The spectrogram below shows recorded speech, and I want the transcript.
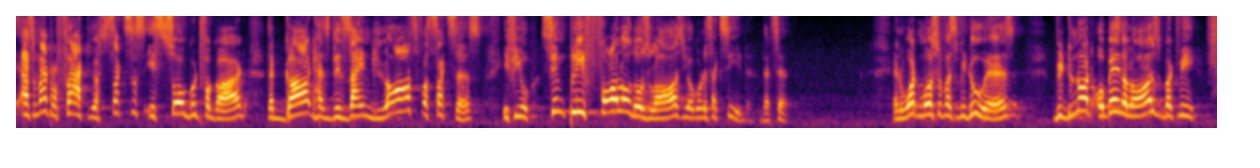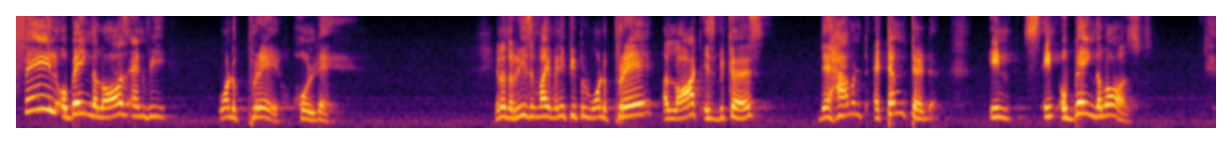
As a matter of fact, your success is so good for God that God has designed laws for success. If you simply follow those laws, you're going to succeed. That's it. And what most of us we do is we do not obey the laws, but we fail obeying the laws and we want to pray whole day. You know, the reason why many people want to pray a lot is because they haven't attempted in, in obeying the laws.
